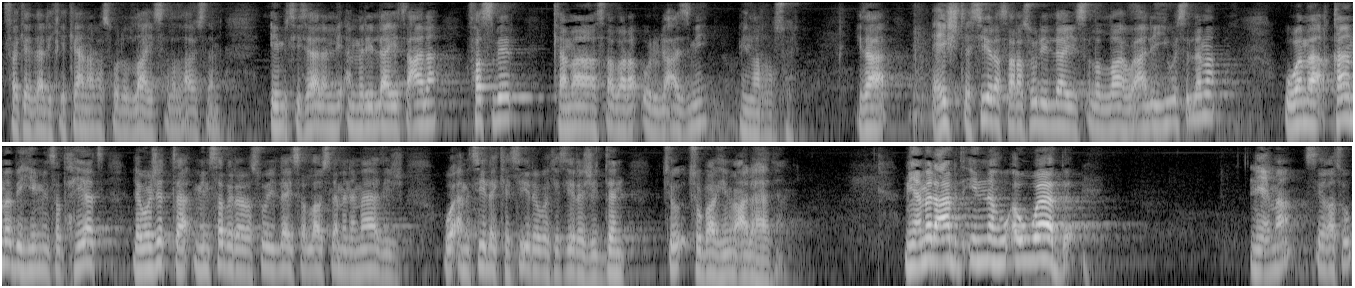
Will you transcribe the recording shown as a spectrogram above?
فكذلك كان رسول الله صلى الله عليه وسلم امتثالا لأمر الله تعالى. فاصبر كما صبر أولو العزم من الرسل. إذا عشت سيرة رسول الله صلى الله عليه وسلم وما قام به من تضحيات لوجدت من صبر رسول الله صلى الله عليه وسلم نماذج وأمثلة كثيرة وكثيرة جدا تبرهن على هذا. نعم العبد إنه أواب. نعم صيغة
